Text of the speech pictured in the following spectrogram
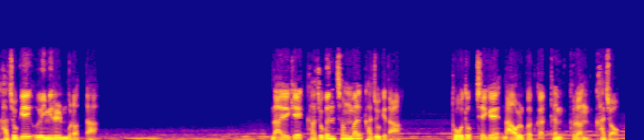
가족의 의미를 물었다. 나에게 가족은 정말 가족이다. 도덕책에 나올 것 같은 그런 가족.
